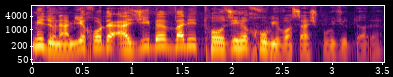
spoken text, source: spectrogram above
می‌دونم یه خورده عجیبه ولی توضیح خوبی واسش وجود داره.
